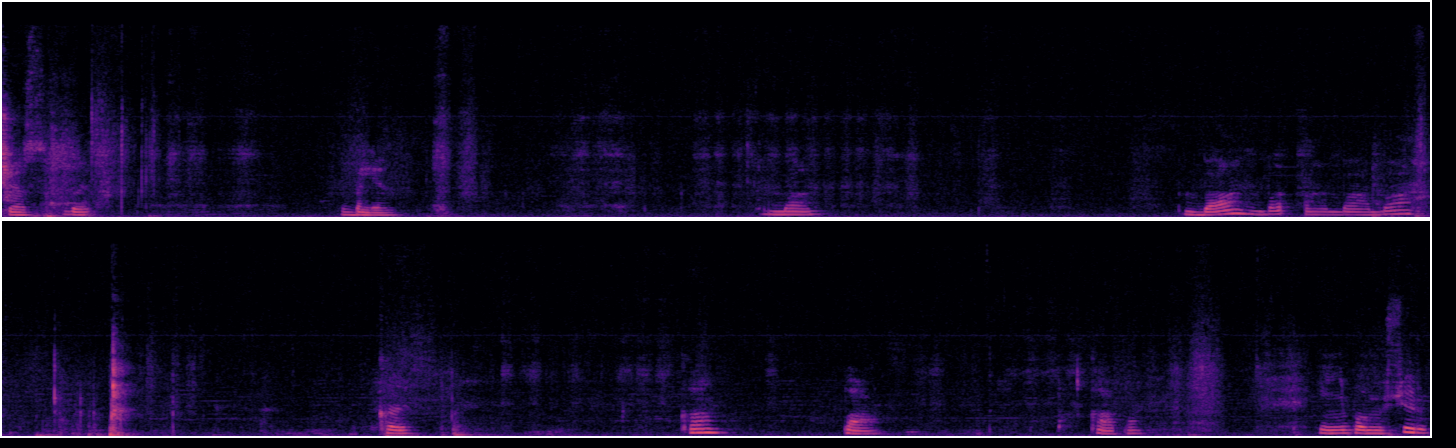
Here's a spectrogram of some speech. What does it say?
Сейчас, Б. Блин. Бам. Бам, ба, ба, ба. К. Капа. Капа. Я не помню все,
